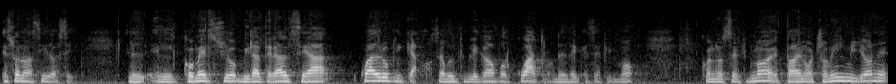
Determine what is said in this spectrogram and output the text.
eso no ha sido así. El, comercio bilateral se ha cuadruplicado, se ha multiplicado por cuatro desde que se firmó. Cuando se firmó estaba en 8 mil millones,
